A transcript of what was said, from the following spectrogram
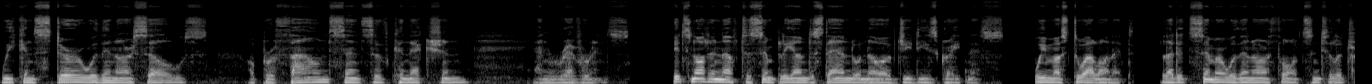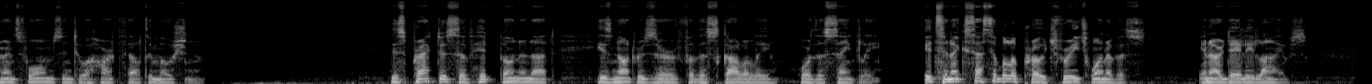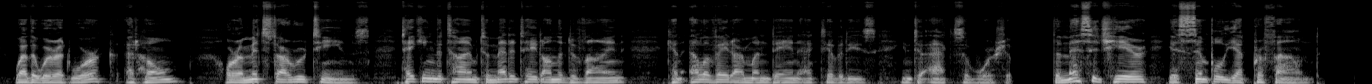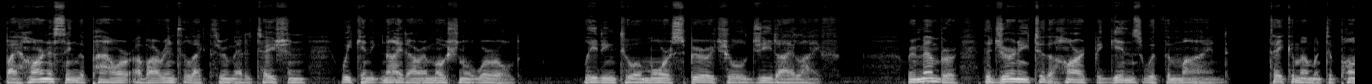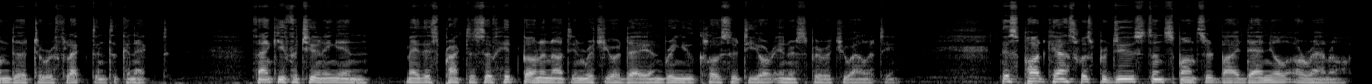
we can stir within ourselves a profound sense of connection and reverence. It's not enough to simply understand or know of GD's greatness. We must dwell on it, let it simmer within our thoughts until it transforms into a heartfelt emotion. This practice of Hitbonenut is not reserved for the scholarly or the saintly. It's an accessible approach for each one of us in our daily lives. Whether we're at work, at home, or amidst our routines, taking the time to meditate on the divine can elevate our mundane activities into acts of worship. The message here is simple yet profound. By harnessing the power of our intellect through meditation, we can ignite our emotional world, leading to a more spiritual Jedi life. Remember, the journey to the heart begins with the mind. Take a moment to ponder, to reflect, and to connect. Thank you for tuning in. May this practice of Hitbonenut enrich your day and bring you closer to your inner spirituality. This podcast was produced and sponsored by Daniel Arano.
